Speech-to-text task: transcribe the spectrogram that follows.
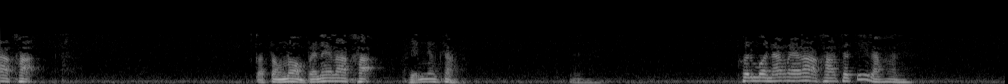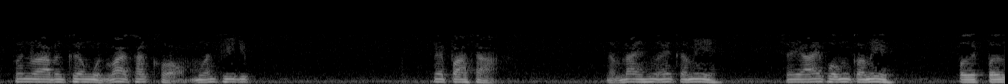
ราคะก็ต้องน้อมไปในราคะเห็นยังสั่งเพิ่นบนนักในราคะสติละหันเพิ่นว่าเป็นเครื่องหมุนว่าคัดของเหมือนพีดิบในปราสาทนำไล่เฮือยก็มีสยายผมก็มี เปิดเปิง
